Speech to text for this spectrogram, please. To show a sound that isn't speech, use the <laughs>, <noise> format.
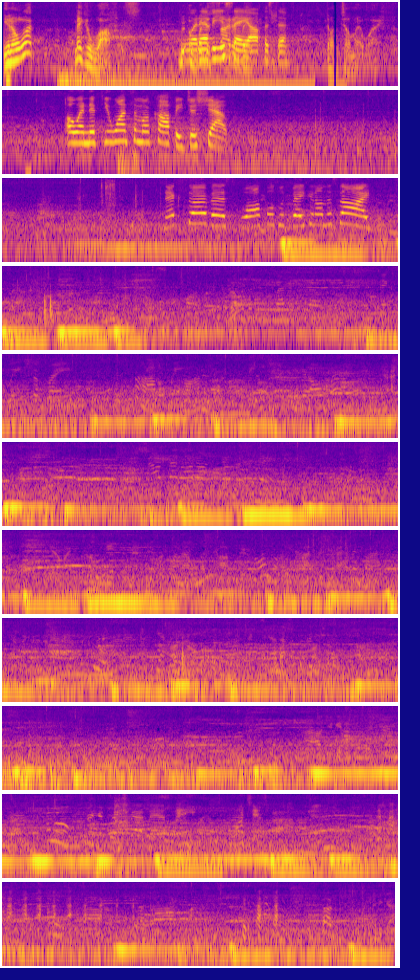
You know what? Make it waffles. With- with Whatever you say, officer. Don't tell my wife. Oh, and if you want some more coffee, just shout. Next service, waffles with bacon on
